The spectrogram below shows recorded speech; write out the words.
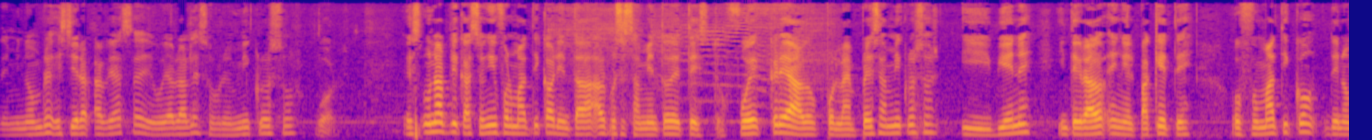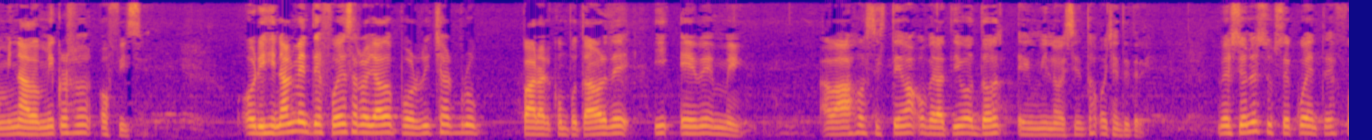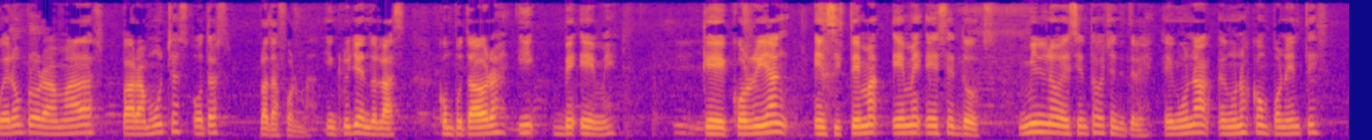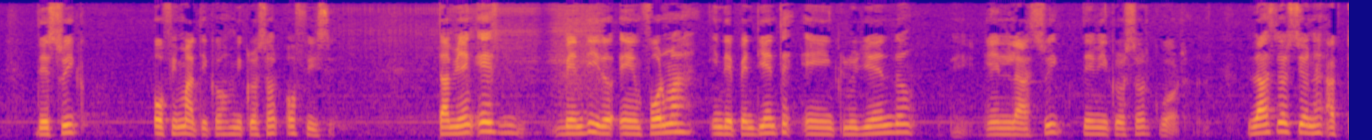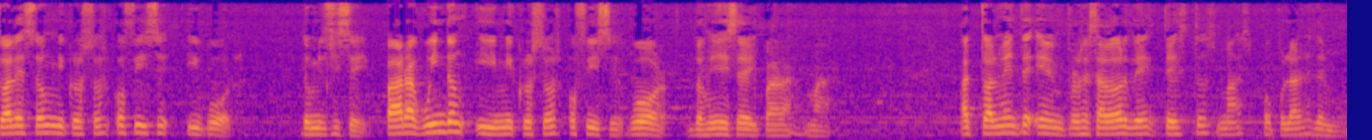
Mi nombre es Gerard Arriaza y voy a hablarles sobre Microsoft Word. Es una aplicación informática orientada al procesamiento de texto. Fue creado por la empresa Microsoft y viene integrado en el paquete informático denominado Microsoft Office. Originalmente fue desarrollado por Richard Brook para el computador de IBM, abajo Sistema Operativo 2 en 1983. Versiones subsecuentes fueron programadas para muchas otras plataformas, incluyendo las computadoras IBM que corrían en sistema MS2 1983 en, una, en unos componentes de suite ofimáticos Microsoft Office. También es vendido en forma independiente e incluyendo en la suite de Microsoft Word. Las versiones actuales son Microsoft Office y Word 2016 para Windows y Microsoft Office Word 2016 para Mac. Actualmente en procesador de textos más populares del mundo.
